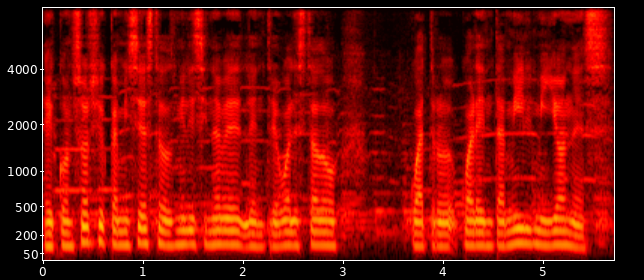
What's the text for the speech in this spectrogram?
El consorcio Camisea hasta 2019 le entregó al Estado 40 mil millones.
